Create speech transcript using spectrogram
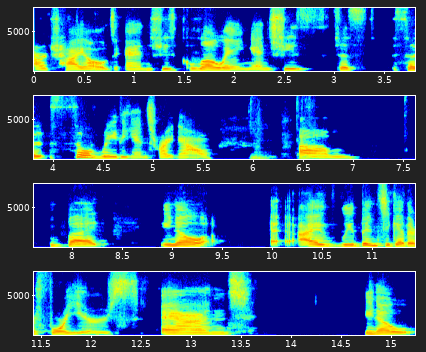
our child and she's glowing and she's just so, so radiant right now. Um, but, you know, I, we've been together four years and, you know,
